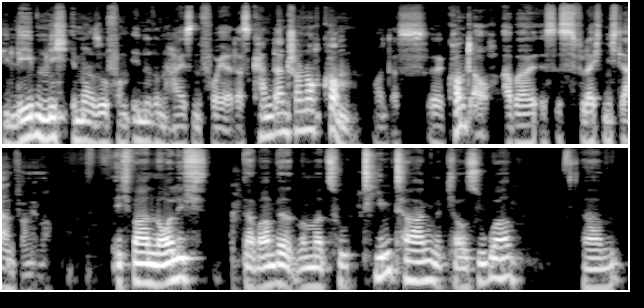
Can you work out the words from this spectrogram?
die leben nicht immer so vom inneren heißen Feuer. Das kann dann schon noch kommen und das äh, kommt auch, aber es ist vielleicht nicht der Anfang immer. Ich war neulich, da waren wir, waren wir zu Teamtagen, eine Klausur. Ähm,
